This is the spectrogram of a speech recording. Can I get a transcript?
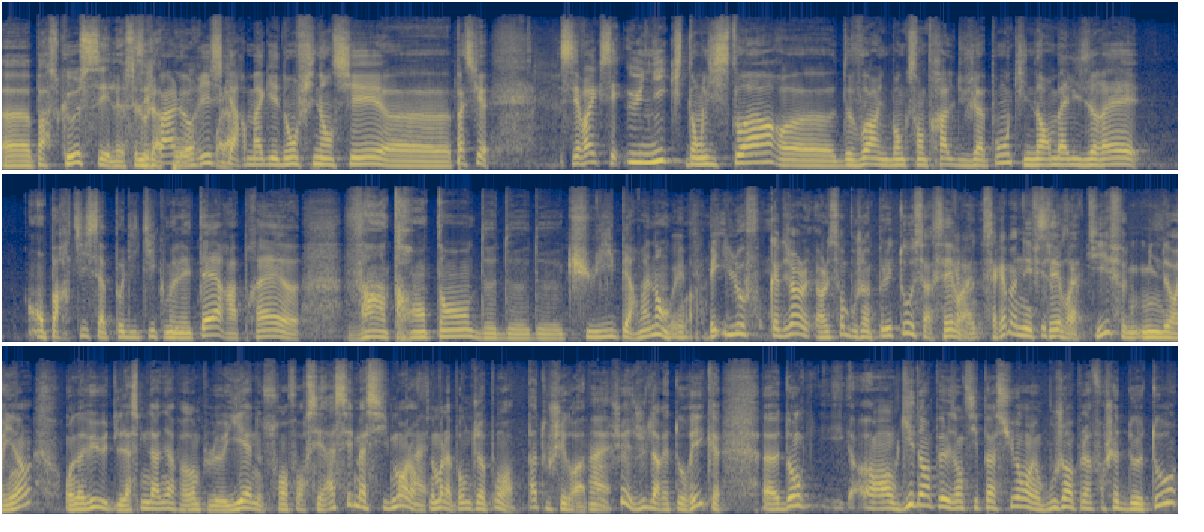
euh, parce que c'est le, Japon. C'est pas le risque Armageddon financier, euh, parce que c'est vrai que c'est unique dans l'histoire de voir une banque centrale du Japon qui normaliserait en partie sa politique monétaire après 20, euh, 30 ans de, de, de QI permanent. Mais ils le font déjà en laissant bouger un peu les taux. Ça, c'est vrai. Ça a quand même un effet très actif, mine de rien. On a vu la semaine dernière, par exemple, le yen se renforcer assez massivement, alors finalement la Banque du Japon n'a pas touché, grave, pas touché juste de la rhétorique. Euh, donc, en guidant un peu les anticipations et en bougeant un peu la fourchette de taux,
